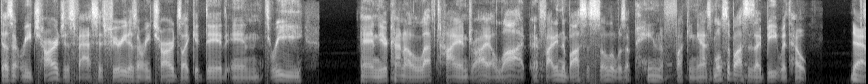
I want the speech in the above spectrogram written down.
doesn't recharge as fast as Fury doesn't recharge like it did in three and you're kind of left high and dry a lot. And fighting the bosses solo was a pain in the fucking ass. Most of the bosses I beat with help. Yeah.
